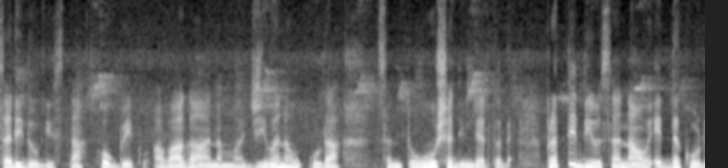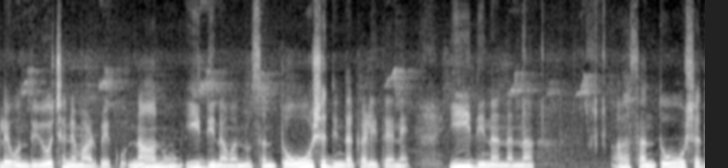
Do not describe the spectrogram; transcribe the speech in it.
ಸರಿದೂಗಿಸ್ತಾ ಹೋಗಬೇಕು. ಆವಾಗ ನಮ್ಮ ಜೀವನವು ಕೂಡ ಸಂತೋಷದಿಂದ ಇರ್ತದೆ. ಪ್ರತಿ ದಿವಸ ನಾವು ಎದ್ದ ಕೂಡಲೇ ಒಂದು ಯೋಚನೆ ಮಾಡಬೇಕು. ನಾನು ಈ ದಿನವನ್ನು ಸಂತೋಷದಿಂದ ಕಳಿತೇನೆ. ಈ ದಿನ ನನ್ನ ಸಂತೋಷದ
